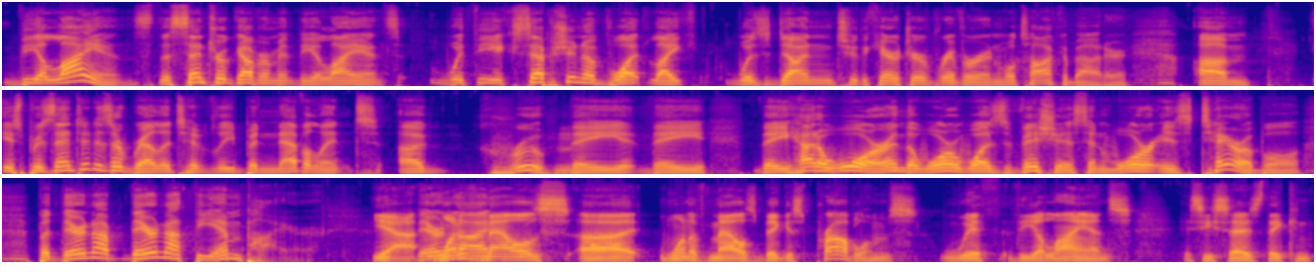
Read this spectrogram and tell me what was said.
the alliance, the central government, the alliance, with the exception of what like was done to the character of River, and we'll talk about her, um, is presented as a relatively benevolent uh, group. They they they had a war, and the war was vicious, and war is terrible. But they're not they're not the empire. Yeah, They're one not- of Mal's uh, one of Mal's biggest problems with the alliance is he says they can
